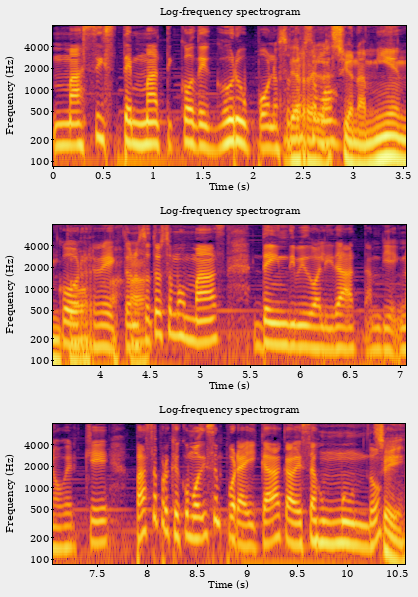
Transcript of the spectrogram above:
más sistemático de grupo. Nosotros de relacionamiento. correcto. Nosotros somos más de individualidad también, ¿no? Ver qué pasa, porque como dicen por ahí, cada cabeza es un mundo. Sí.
